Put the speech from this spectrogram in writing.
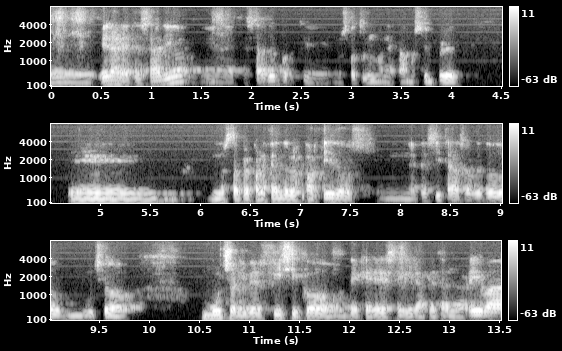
eh, era necesario, era necesario porque nosotros manejamos siempre eh, nuestra preparación de los partidos, necesita sobre todo mucho, mucho nivel físico de querer seguir apretando arriba,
